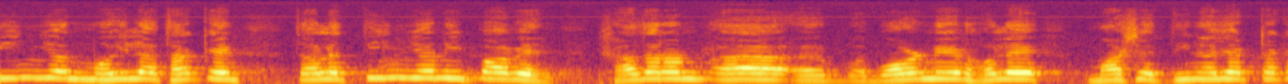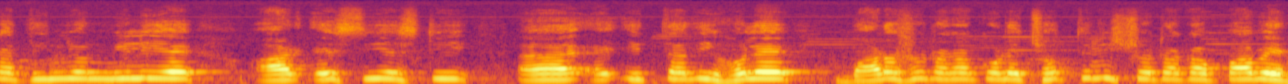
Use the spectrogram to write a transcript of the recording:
তিনজন মহিলা থাকেন, তাহলে তিনজনই পাবেন। সাধারণ বর্ণের হলে মাসে তিন হাজার টাকা তিনজন মিলিয়ে আর এসসি, এসটি ইত্যাদি হলে বারোশো টাকা করে ছত্রিশশো টাকা পাবেন।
